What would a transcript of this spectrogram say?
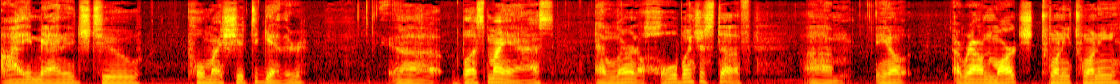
I managed to pull my shit together, uh, bust my ass, and learn a whole bunch of stuff. Um, you know, around March 2020,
